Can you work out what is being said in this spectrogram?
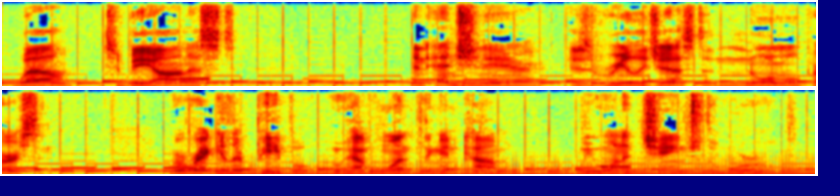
Well, to be honest, an engineer is really just a normal person. We're regular people who have one thing in common we want to change the world.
